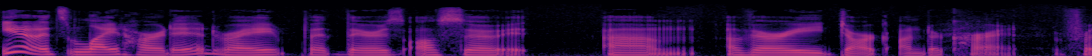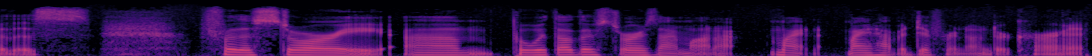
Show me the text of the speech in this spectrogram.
you know it's lighthearted, right? But there's also um, a very dark undercurrent for this for the story. Um, but with other stories, I might might might have a different undercurrent.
